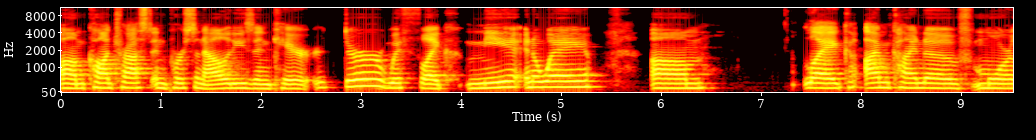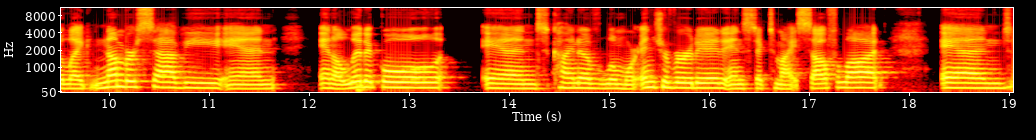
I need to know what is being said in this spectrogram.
um, contrast in personalities and character with like me in a way. Um, like I'm kind of more like number savvy and analytical and kind of a little more introverted and stick to myself a lot. And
